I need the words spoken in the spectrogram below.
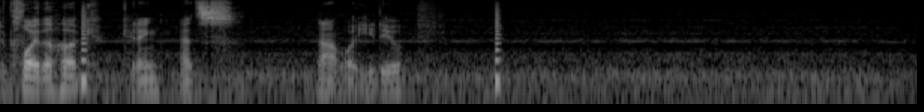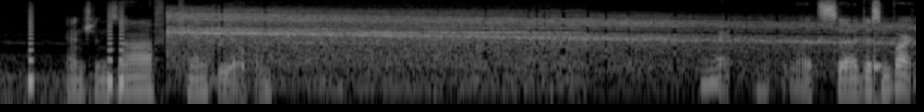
Deploy the hook. Kidding. That's not what you do. Engines off. Canopy open. Alright. Let's uh, disembark.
